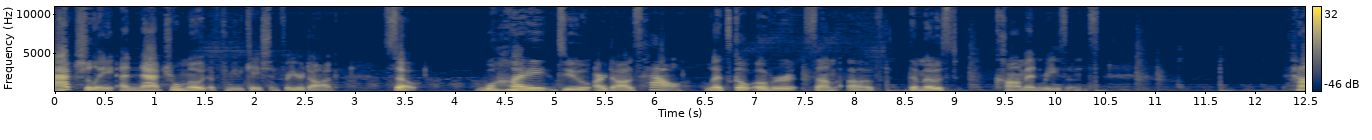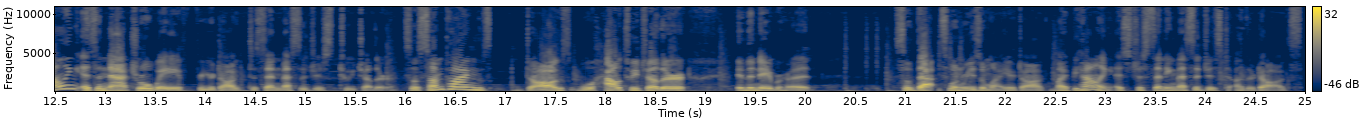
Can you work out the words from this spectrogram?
actually a natural mode of communication for your dog. So, why do our dogs howl? Let's go over some of the most common reasons. Howling is a natural way for your dog to send messages to each other. So sometimes dogs will howl to each other in the neighborhood. So that's one reason why your dog might be howling. It's just sending messages to other dogs.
